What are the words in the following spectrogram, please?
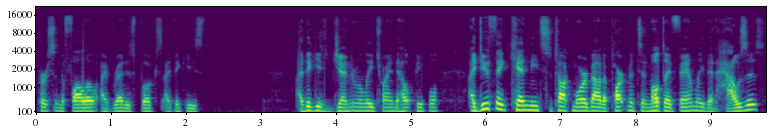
person to follow. I've read his books. I think he's I think he's genuinely trying to help people. I do think Ken needs to talk more about apartments and multifamily than houses,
